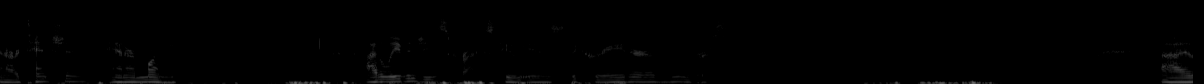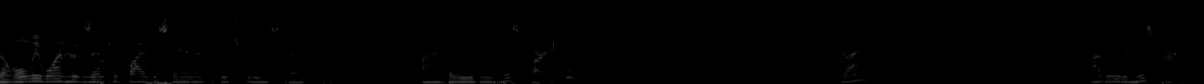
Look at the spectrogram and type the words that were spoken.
and our attention and our money. I believe in Jesus Christ, who is the creator of the universe. Uh, the only one who exemplified the standard to which we must live. I believe in his party. Right? I believe in his party.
